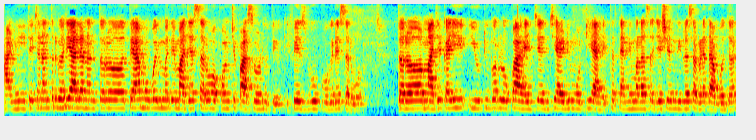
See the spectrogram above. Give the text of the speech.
आणि त्याच्यानंतर घरी आल्यानंतर त्या मोबाईलमध्ये माझ्या सर्व अकाउंटचे पासवर्ड होते. फेसबुक वगैरे सर्व. तर माझे काही यूट्यूबर लोक आहेत ज्यांची आय डी मोठी आहे तर त्यांनी मला सजेशन दिलं सगळ्यात अगोदर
